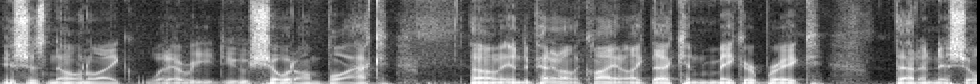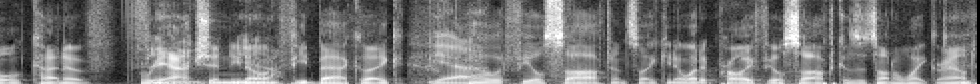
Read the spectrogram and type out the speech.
it's just known like whatever you do, show it on black. Um, and depending on the client, like that can make or break that initial kind of reaction, you know, yeah. and feedback. Like, Yeah. oh, it feels soft, and it's like, you know what? It probably feels soft because it's on a white ground.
